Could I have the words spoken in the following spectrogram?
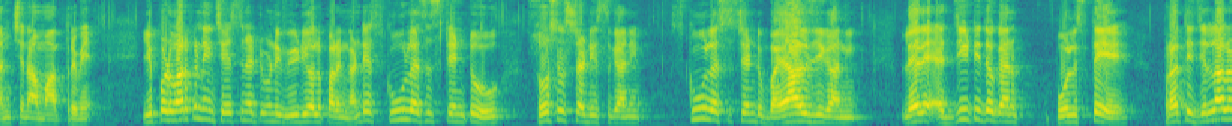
అంచనా మాత్రమే. ఇప్పటి వరకు నేను చేసినటువంటి వీడియోల పరంగా అంటే స్కూల్ అసిస్టెంటు సోషల్ స్టడీస్ కానీ స్కూల్ అసిస్టెంట్ బయాలజీ కానీ లేదా ఎస్జిటితో కానీ పోలిస్తే ప్రతి జిల్లాలో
